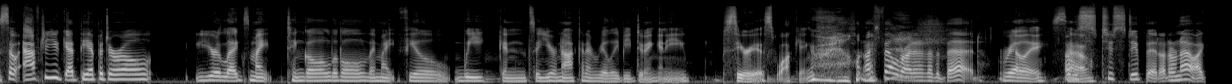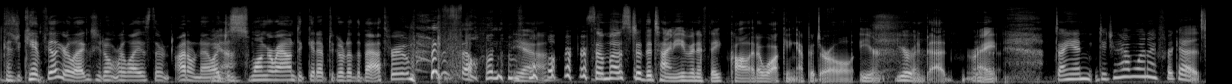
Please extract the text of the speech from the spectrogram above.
so after you get the epidural, your legs might tingle a little. They might feel weak, and so you're not going to really be doing any serious walking around. I fell right out of the bed. really. So I was too stupid. I don't know because you can't feel your legs. You don't realize they're. I don't know. I just swung around to get up to go to the bathroom. and fell on the yeah. floor. so most of the time, even if they call it a walking epidural, you're you're in bed, right? Diane, did you have one? I forget.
